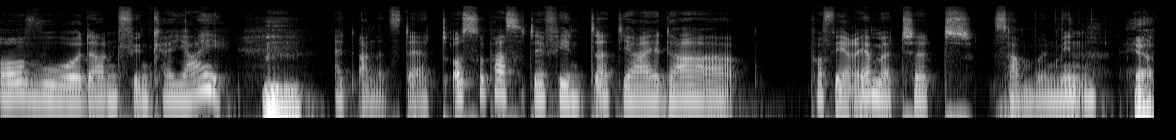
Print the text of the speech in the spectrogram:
Og hvordan funker jeg Mhm. et annet sted. Og så passet det fint at jeg da på ferie møtte samboeren min. ja.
